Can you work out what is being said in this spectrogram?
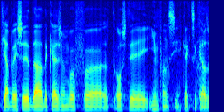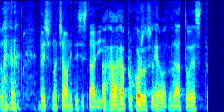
Тя беше, да, да кажем, в още инфанси, как се казва. беше в началните си стадии. Аха, аха, прохождаше Е, темата. да, т.е.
